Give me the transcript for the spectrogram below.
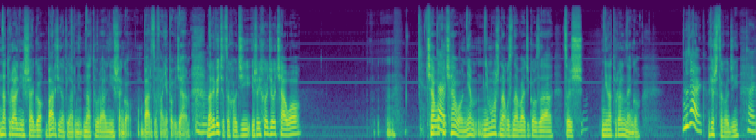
naturalniejszego, bardziej naturalnie, naturalniejszego. Bardzo fajnie powiedziałem. Mhm. No ale wiecie o co chodzi? Jeżeli chodzi o ciało, mm, ciało to tak. ciało. Nie, nie można uznawać go za coś nienaturalnego. No tak, Wiesz o co chodzi? tak,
